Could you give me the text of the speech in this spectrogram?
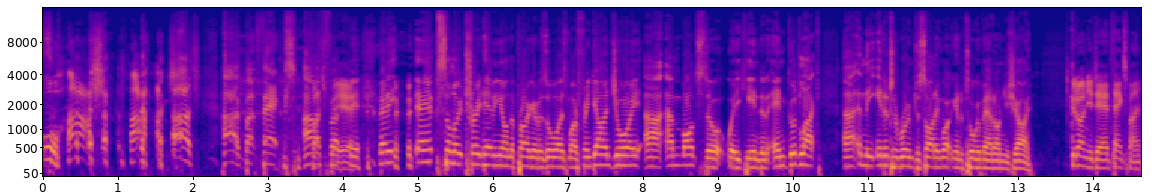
Oh, oh harsh. harsh, harsh, but facts. Harsh, but, But fair. fair. Matty, absolute treat having you on the program as always, my friend. Go enjoy uh, a monster weekend and, and good luck uh, in the editor room deciding what you're going to talk about on your show. Good on you, Dan. Thanks, mate.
